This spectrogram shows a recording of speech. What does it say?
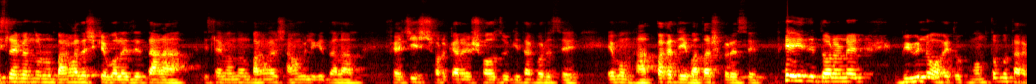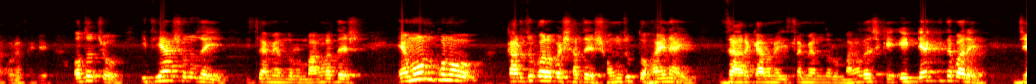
ইসলামী আন্দোলন বাংলাদেশকে বলে যে তারা ইসলামী আন্দোলন বাংলাদেশ আওয়ামী লীগের দালাল, ফ্যাসিস্ট সরকারের সহযোগিতা করেছে এবং হাত পাকা দিয়ে বাতাস করেছে। এই যে ধরনের বিভিন্ন হয়তো মন্তব্য তারা করে থাকে। অথচ ইতিহাস অনুযায়ী ইসলামী আন্দোলন বাংলাদেশ এমন কোনো কার্যকলাপের সাথে সংযুক্ত হয় নাই, যার কারণে ইসলামী আন্দোলন বাংলাদেশকে এই ট্যাগ দিতে পারে যে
